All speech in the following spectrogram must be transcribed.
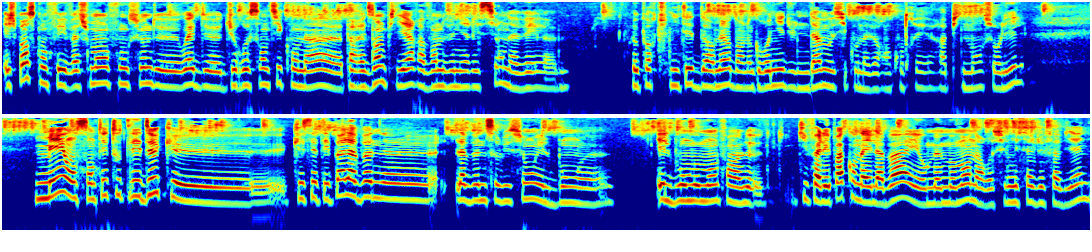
Et je pense qu'on fait vachement en fonction de, ouais, de- du ressenti qu'on a. Euh, Par exemple, hier, avant de venir ici, on avait euh, l'opportunité de dormir dans le grenier d'une dame aussi qu'on avait rencontrée rapidement sur l'île. Mais on sentait toutes les deux que, que c'était pas la bonne, euh, la bonne solution et le bon, euh, et le bon moment. Enfin, qu'il fallait pas qu'on aille là-bas. Et au même moment, on a reçu le message de Fabienne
